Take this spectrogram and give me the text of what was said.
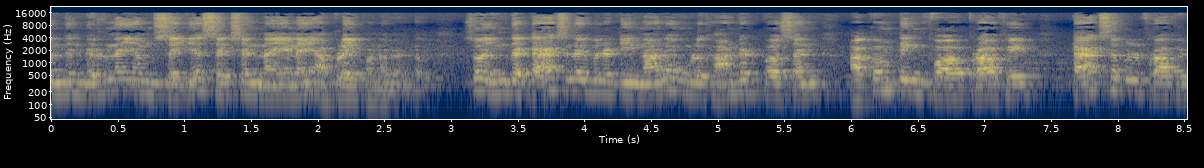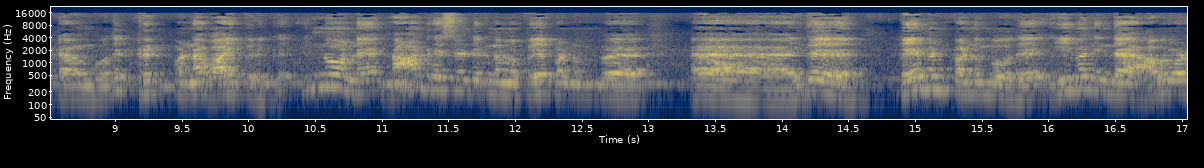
வந்து நிர்ணயம் செய்ய செக்ஷன் நைனை அப்ளை பண்ண வேண்டும். ஸோ இந்த டேக்ஸ் லைபிலிட்டினால உங்களுக்கு hundred percent accounting profit taxable profit ஆகும்போது ட்ரிக் பண்ண வாய்ப்பு இருக்குது இன்னொன்று நான் ரெசிடென்ட்டுக்கு நம்ம பே பண்ணும் இது பேமெண்ட் பண்ணும்போது ஈவன் இந்த அவரோட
